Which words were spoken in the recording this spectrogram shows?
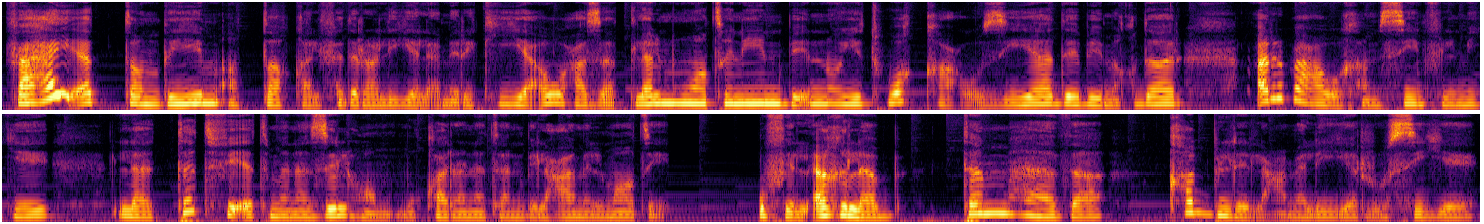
فهيئة تنظيم الطاقة الفيدرالية الأمريكية أوعزت للمواطنين بأنه يتوقعوا زيادة بمقدار 54% لتدفئة منازلهم مقارنة بالعام الماضي. وفي الأغلب تم هذا قبل العملية الروسية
